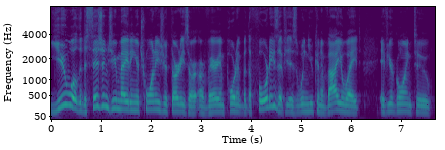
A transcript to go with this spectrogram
You will the decisions you made in your 20s, your 30s are, are very important, but the 40s if, is when you can evaluate if you're going to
